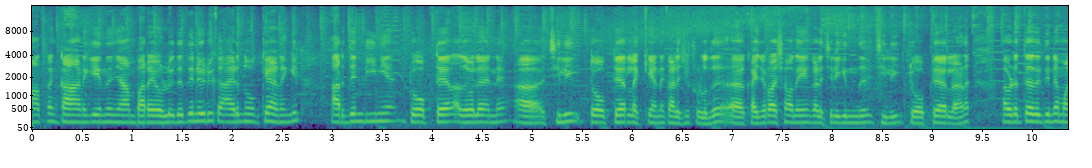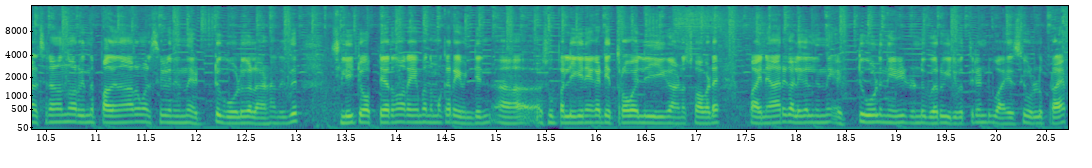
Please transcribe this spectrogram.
മാത്രം കാണുകയെന്ന് ഞാൻ പറയുള്ളൂ. ഇതിന്റെ ഒരു കാര്യം നോക്കുകയാണെങ്കിൽ അർജന്റീനിയൻ ടോപ്പ് ടയർ അതുപോലെ തന്നെ ചിലി ടോപ്പ് ടയറിലൊക്കെയാണ് കളിച്ചിട്ടുള്ളത്. കഴിഞ്ഞ പ്രാവശ്യം അദ്ദേഹം കളിച്ചിരിക്കുന്നത് ചിലി ടോപ്പ് ടയറിലാണ് അവിടുത്തെ അദ്ദേഹത്തിന്റെ മത്സരങ്ങൾ എന്ന് പറയുന്നത് പതിനാറ് മത്സരങ്ങളിൽ നിന്ന് എട്ട് ഗോളുകളാണ്. അതായത് ചിലി ടോപ്പ് ടയർ എന്ന് പറയുമ്പോൾ നമുക്കറിയാം ഇന്ത്യൻ സൂപ്പർ ലീഗിനെക്കാട്ടി ഇത്ര വലിയ ലീഗാണ്. സോ അവിടെ പതിനാറ് കളികളിൽ നിന്ന് എട്ട് ഗോൾ നേടിയിട്ടുണ്ട്. വെറും ഇരുപത്തിരണ്ട് വയസ്സേ ഉള്ളൂ പ്രായം.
